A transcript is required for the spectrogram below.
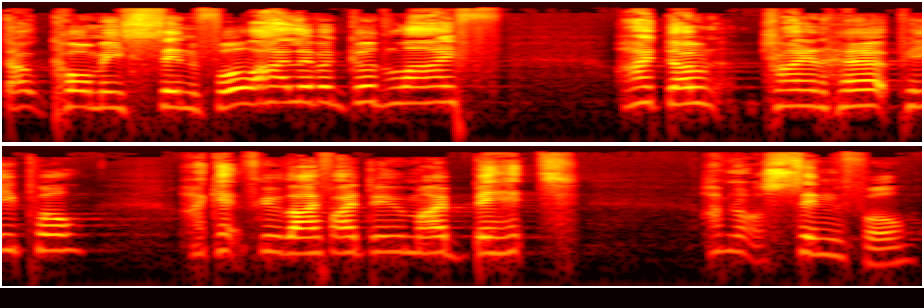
Don't call me sinful. I live a good life. I don't try and hurt people. I get through life. I do my bit. I'm not sinful.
